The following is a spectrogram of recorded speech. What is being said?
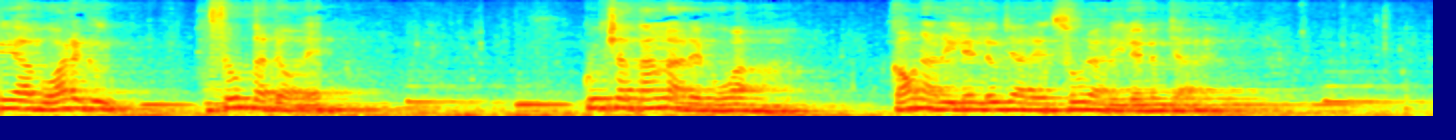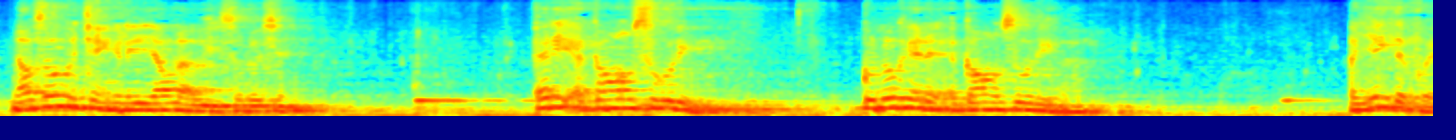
ဒီဟာဘဝတစ်ခုသုံးတတ်တော့မယ်ကိုဖြတ်တန်းလာတဲ့ဘဝမှာကောင်းတာတွေလည်းလုပ်ကြတယ်ဆိုးတာတွေလည်းလုပ်ကြတယ်နောက်ဆုံးအချိန်ကလေးရောက်လာပြီဆိုလို့ရှိရင်အဲ့ဒီအကောင်းအဆိုးတွေကိုလုပ်ခဲ့တဲ့အကောင်းအဆိုးတွေဟာအရေးတစ်ခွဲ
